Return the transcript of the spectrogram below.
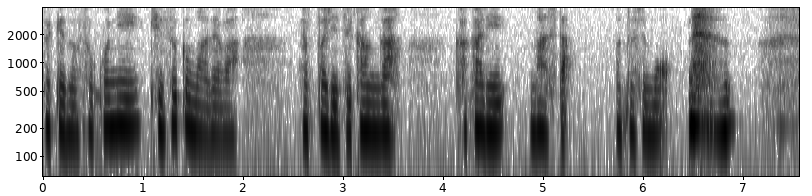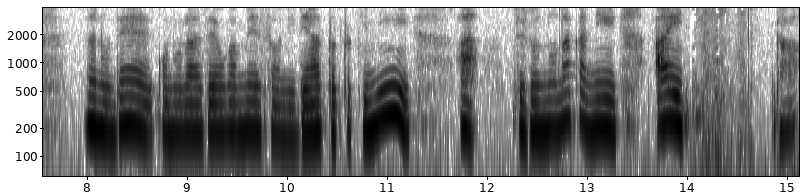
だけどそこに気づくまではやっぱり時間がかかりました。私も。なのでこのラージオガ瞑想に出会った時にあ自分の中に愛が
